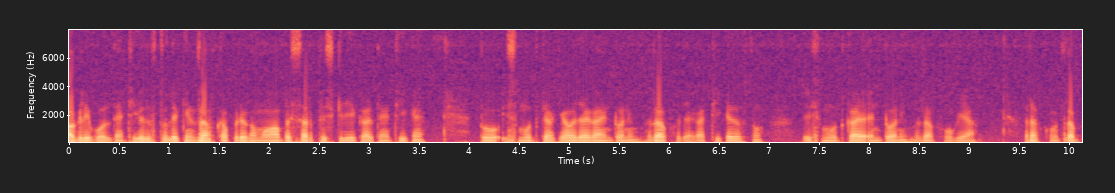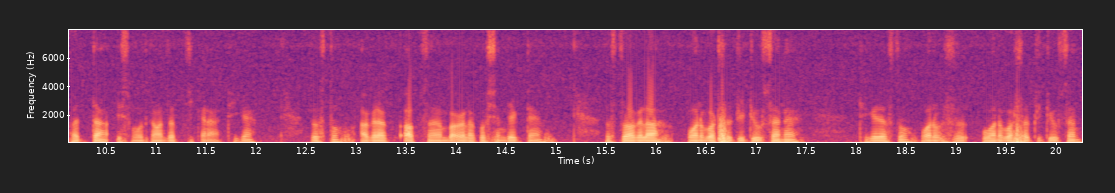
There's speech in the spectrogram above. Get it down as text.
अगली बोलते हैं। ठीक है दोस्तों, लेकिन रफ़ का प्रयोग हम वहाँ पर सरफेस के लिए करते हैं, ठीक है? तो स्मूथ का क्या हो जाएगा? एंटोनिम रफ़ हो जाएगा। ठीक है दोस्तों तो स्मूथ का एंटोनिम रफ़ हो गया। रफ़ का मतलब भद्दा स्मूथ का मतलब चिकना, ठीक है? दोस्तों, अगला ऑप्शन अगला क्वेश्चन देखते हैं। दोस्तों, अगला वन वर्ड सब्सटीट्यूशन है। ठीक है दोस्तों वन वन वर्ड सब्सटीट्यूशन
